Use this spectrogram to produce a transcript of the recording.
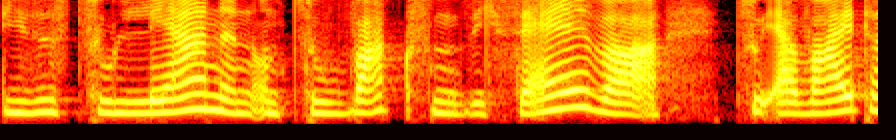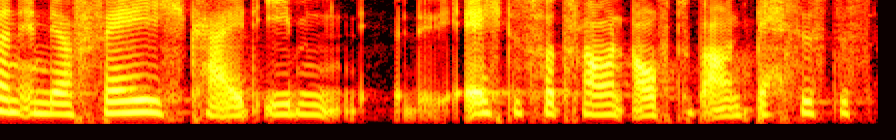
dieses zu lernen und zu wachsen, sich selber zu erweitern in der Fähigkeit, eben echtes Vertrauen aufzubauen, das ist das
